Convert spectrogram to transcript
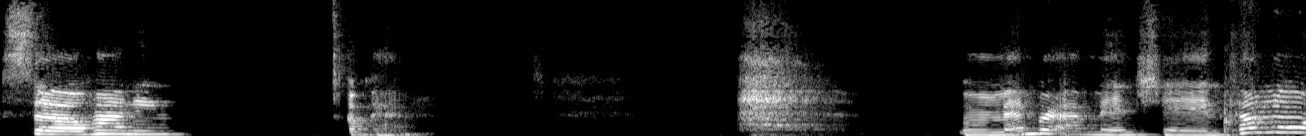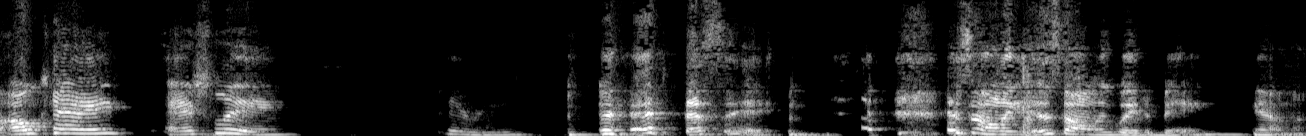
so, honey, okay remember I mentioned, come on, okay, Ashley. Period. That's it. it's only it's the only way to be. You know,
